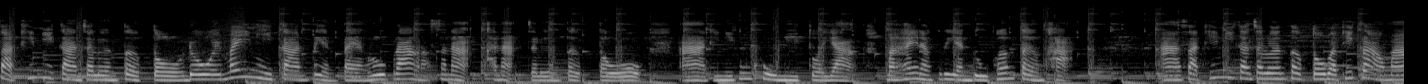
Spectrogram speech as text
สัตว์ที่มีการเจริญเติบโต โดยไม่มีการเปลี่ยนแปลงรูปร่างลักษณะ ขณะเจริญเติบโตอ่าทีนี้คุณครูมีตัวอย่างมาให้นักเรียนดูเพิ่มเติมค่ะอ่าสัตว์ที่มีการเจริญเติบโตแบบที่กล่าวมา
